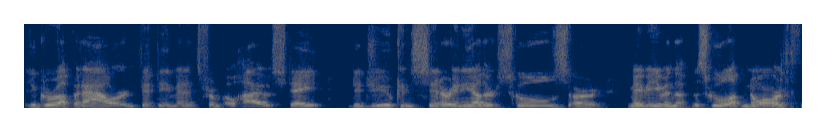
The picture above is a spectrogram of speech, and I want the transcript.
You grew up an hour and 15 minutes from Ohio State. Did you consider any other schools, or maybe even the, the school up north?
